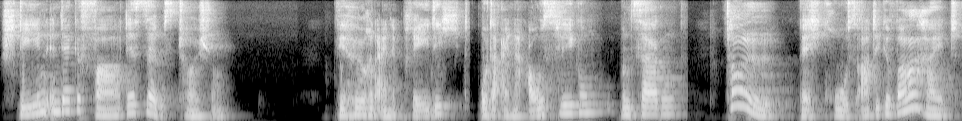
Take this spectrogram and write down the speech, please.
stehen in der Gefahr der Selbsttäuschung. Wir hören eine Predigt oder eine Auslegung und sagen, toll, welch großartige Wahrheit.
